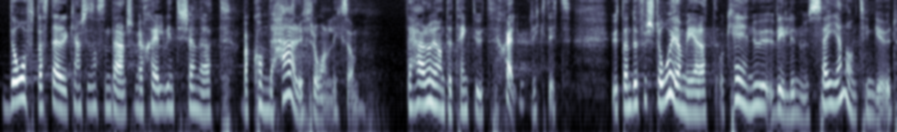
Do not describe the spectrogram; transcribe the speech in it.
då oftast är det kanske sånt där som jag själv inte känner att, var kom det här ifrån liksom? det här har jag inte tänkt ut själv riktigt. Utan då förstår jag mer att okej, okay, nu vill du nu säga någonting Gud.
